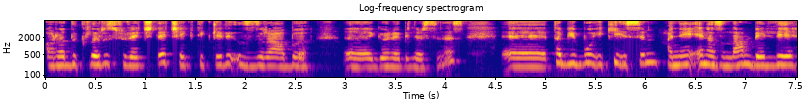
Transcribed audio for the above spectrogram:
aradıkları süreçte çektikleri ızdırabı e, görebilirsiniz. E, tabii bu iki isim hani en azından belli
